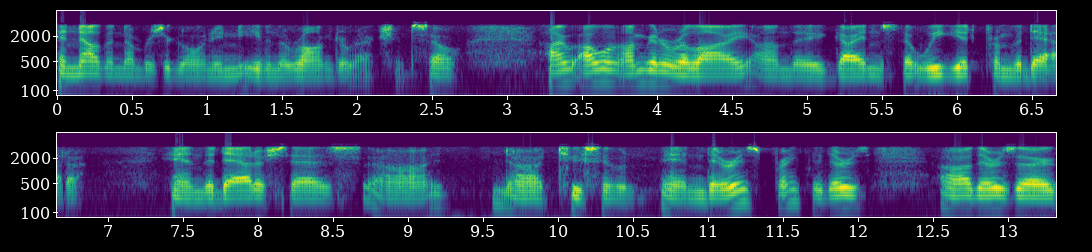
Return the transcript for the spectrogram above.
and now the numbers are going in even the wrong direction. So, I, I'm going to rely on the guidance that we get from the data, and the data says uh, uh, too soon. And there is, frankly, there's uh, there's a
